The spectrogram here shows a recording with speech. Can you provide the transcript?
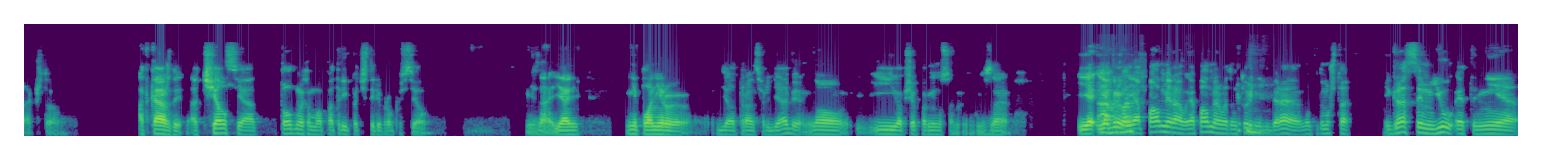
Так что от каждой. От Челси, от Тоттенхэма по 3, по 4 пропустил. Не знаю, я не планирую делать трансфер Диаби, но и вообще по минусам, не знаю. Я, а, я говорю, вот... я Палмера, я Палмера в этом туре не добираю, ну, потому что игра с МЮ это не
